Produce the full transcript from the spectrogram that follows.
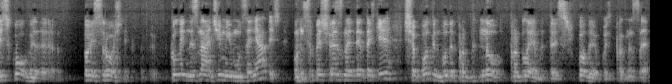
військовий е, той срочник, коли не знає, чим йому зайнятися, він себе щось знайде таке, що потім буде ну, проблеми, тобто шкоду якусь принесе.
